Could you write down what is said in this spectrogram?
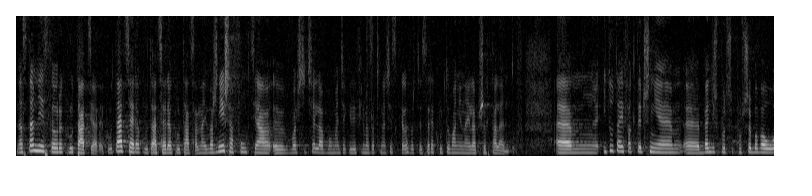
Następnie jest to rekrutacja. Rekrutacja, rekrutacja, rekrutacja. Najważniejsza funkcja y, właściciela w momencie, kiedy firma zaczyna się skalować, to jest rekrutowanie najlepszych talentów. I tutaj faktycznie e, będziesz pot- potrzebował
